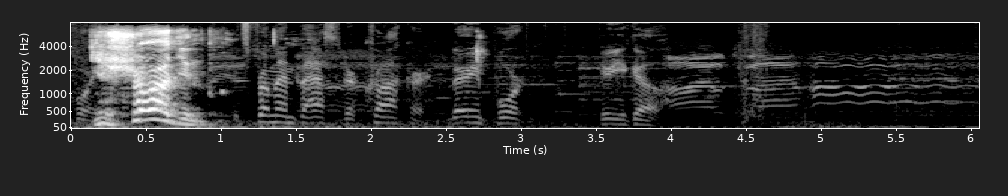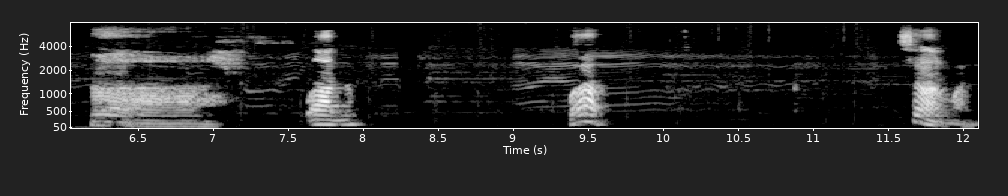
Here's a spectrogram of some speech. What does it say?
for you. Еще один! It's from Ambassador Crocker. Very important. Here you go. А, Ладно. Ладно. Все нормально.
